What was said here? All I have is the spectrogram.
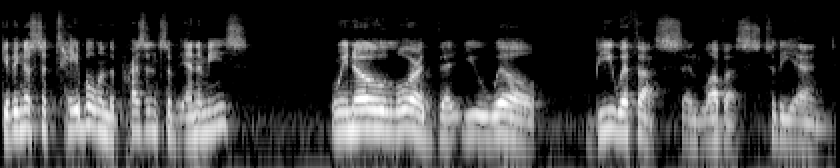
giving us a table in the presence of enemies. We know, Lord, that you will be with us and love us to the end.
